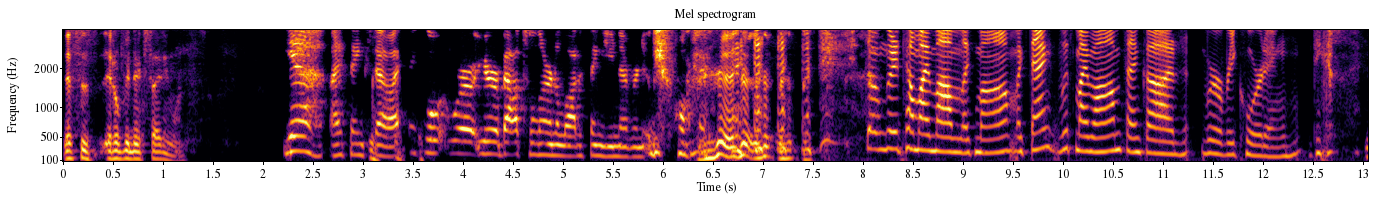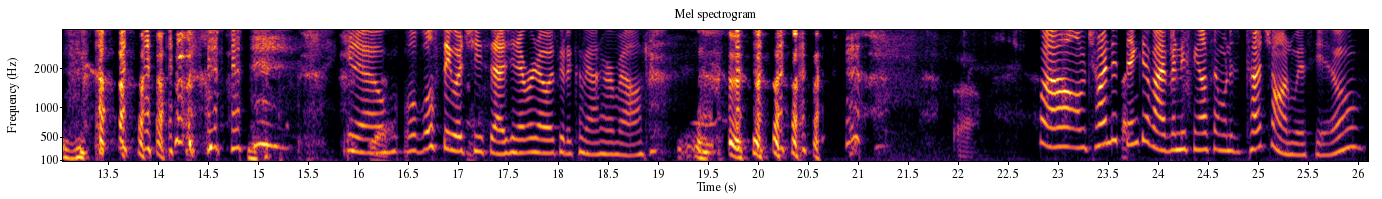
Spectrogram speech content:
this is it'll be an exciting one. Yeah, I think so. I think we're, we're you're about to learn a lot of things you never knew before. So I'm going to tell my mom, like, mom, like, thank with my mom, thank God we're recording because, you know, we'll, we'll see what she says. You never know what's going to come out of her mouth. well, I'm trying to think if I have anything else I wanted to touch on with you.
